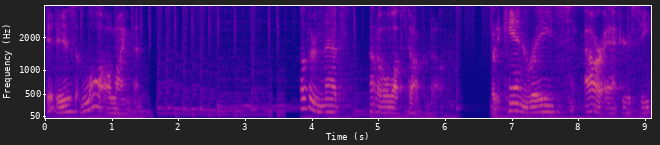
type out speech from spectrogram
It is law alignment. Other than that, not a whole lot to talk about. But it can raise our accuracy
